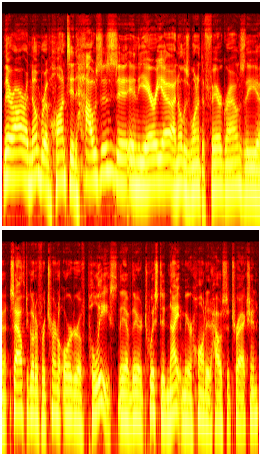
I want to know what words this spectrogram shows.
There are a number of haunted houses in the area. I know there's one at the fairgrounds, the uh, South Dakota Fraternal Order of Police. They have their Twisted Nightmare haunted house attraction,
